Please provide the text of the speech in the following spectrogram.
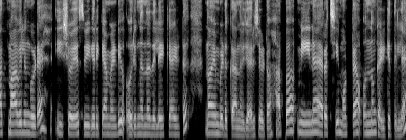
ആത്മാവിലും കൂടെ ഈശോയെ സ്വീകരിക്കാൻ വേണ്ടി ഒരുങ്ങുന്നതിലേക്കായിട്ട് നോയമ്പെടുക്കാമെന്ന് വിചാരിച്ചു കേട്ടോ. അപ്പോൾ മീൻ ഇറച്ചി മുട്ട ഒന്നും കഴിക്കത്തില്ലേ?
